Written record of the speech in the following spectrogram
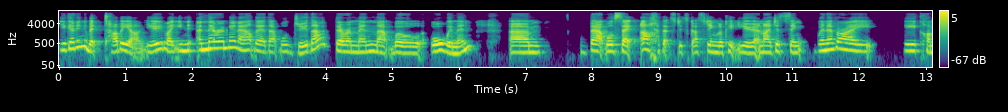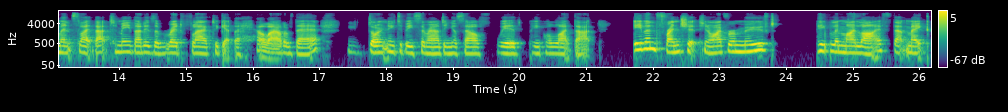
you're getting a bit tubby, aren't you? Like you, and there are men out there that will do that. There are men that will, or women, um, that will say, "Oh, that's disgusting. Look at you." And I just think, whenever I hear comments like that, to me, that is a red flag to get the hell out of there. You don't need to be surrounding yourself with people like that. Even friendships, you know, I've removed people in my life that make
